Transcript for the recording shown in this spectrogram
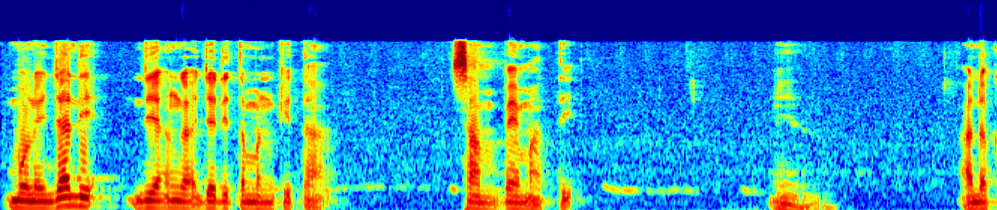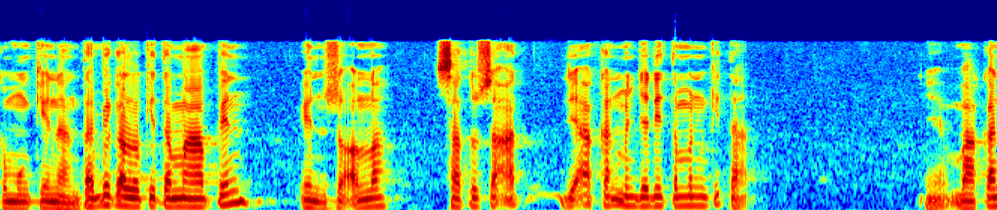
boleh jadi dia nggak jadi teman kita sampai mati. Ya ada kemungkinan. Tapi kalau kita maafin, insya Allah satu saat dia akan menjadi teman kita. Ya, bahkan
